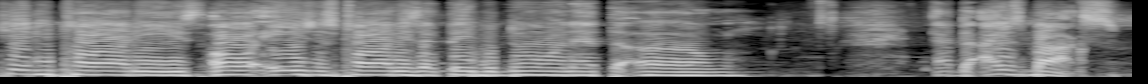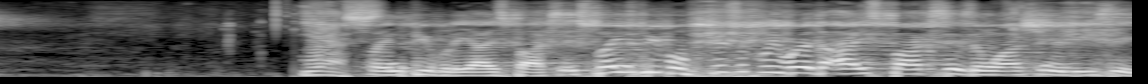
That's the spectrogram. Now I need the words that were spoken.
kitty parties, all ages parties that they were doing at the um, at the Icebox. Yes. Explain to people the icebox. Explain to people physically where the icebox is in Washington D.C.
